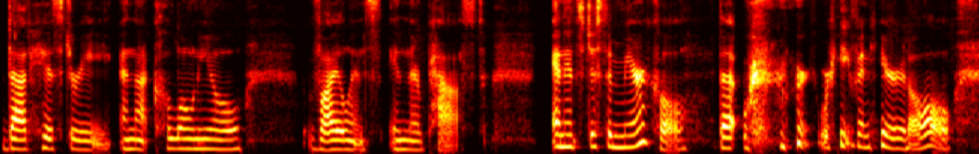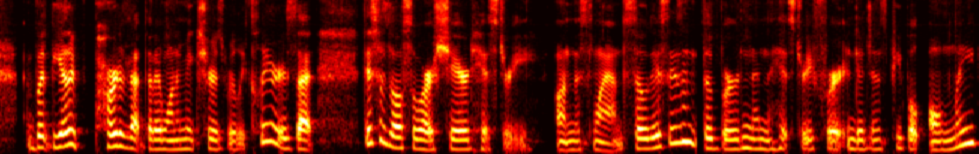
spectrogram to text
that history and that colonial violence in their past. And it's just a miracle that we're, we're even here at all. But the other part of that that I want to make sure is really clear is that this is also our shared history on this land. So this isn't the burden and the history for Indigenous people only.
